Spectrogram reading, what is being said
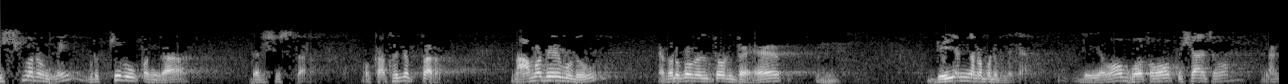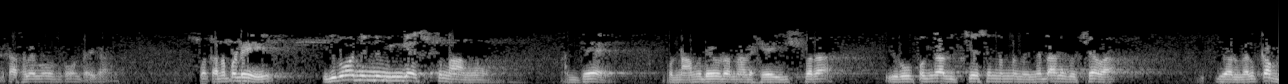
ఈశ్వరుణ్ణి మృత్యురూపంగా దర్శిస్తారు. ఒక కథ చెప్తారు. నామదేవుడు ఎక్కడికో వెళ్తుంటే దెయ్యం కనపడింది. దెయ్యమో భూతమో పిశాచమో ఇలాంటి కథలు ఏవో ఉంటూ ఉంటాయి కదా. సో కనపడి ఇదిగో నిన్ను మింగేస్తున్నాను. అంతే ఇప్పుడు నామదేవుడు అన్నాడు హే ఈశ్వర ఈ రూపంగా విచ్చేసి నన్ను మింగడానికి వచ్చావా? యు ఆర్ వెల్కమ్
